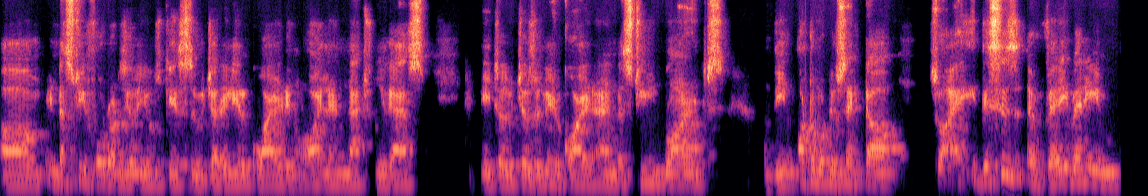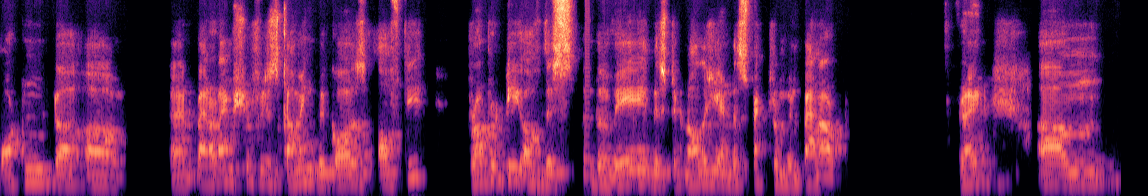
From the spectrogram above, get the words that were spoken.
um, industry 4.0 use cases which are really required in oil and natural gas which is really required and the steel plants the automotive sector. So I, this is a very very important uh, uh, paradigm shift which is coming because of the property of this, the way this technology and the spectrum will pan out, right? Um,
